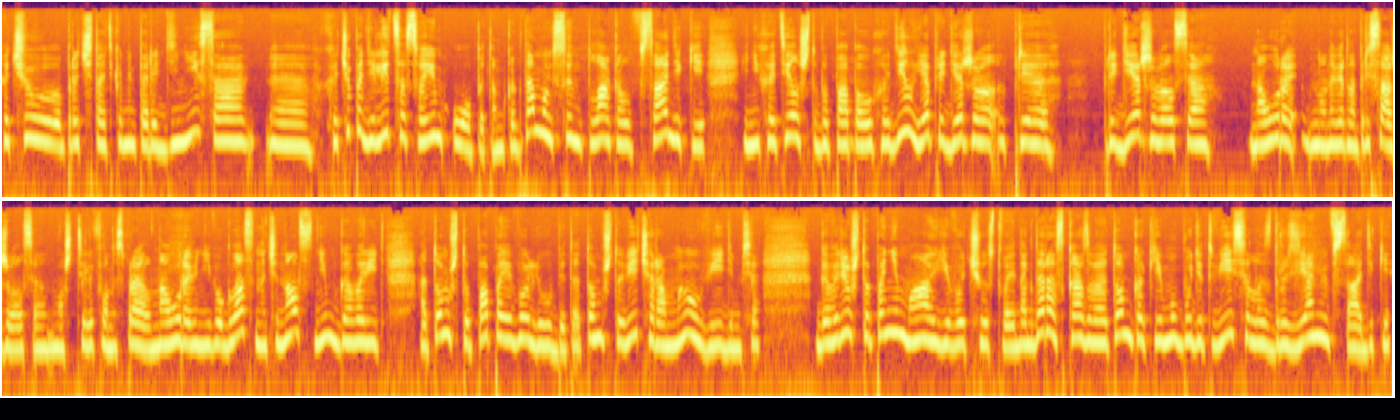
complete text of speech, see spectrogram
Хочу прочитать комментарий Дениса. Э, хочу поделиться своим опытом. Когда мой сын плакал в садике и не хотел, чтобы папа уходил, я придерживал, при- придерживался на уровень, ну, наверное, присаживался, может, телефон исправил, на уровень его глаз и начинал с ним говорить о том, что папа его любит, о том, что вечером мы увидимся. Говорю, что понимаю его чувства, иногда рассказываю о том, как ему будет весело с друзьями в садике.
